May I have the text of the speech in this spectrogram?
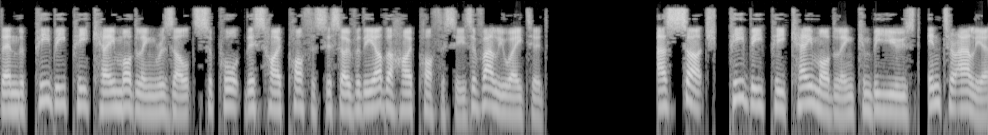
then the PBPK modeling results support this hypothesis over the other hypotheses evaluated. As such, PBPK modeling can be used, inter alia,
